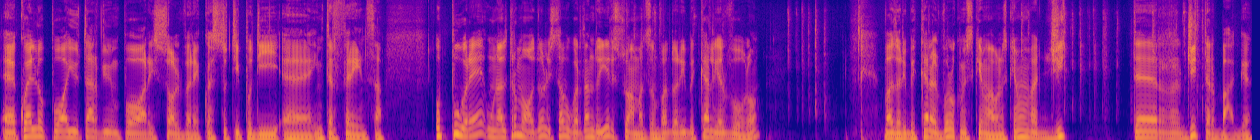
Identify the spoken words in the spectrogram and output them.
Eh, quello può aiutarvi un po' a risolvere questo tipo di eh, interferenza. Oppure un altro modo, li stavo guardando ieri su Amazon, vado a ribeccarli al volo. Vado a ribeccare al volo come si chiamavano? Si chiamava jitter, Jitterbug.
